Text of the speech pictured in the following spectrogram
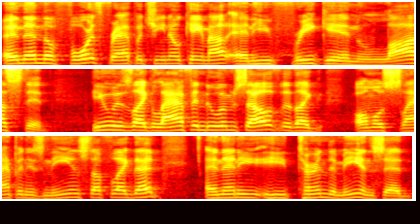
and then the fourth Frappuccino came out and he freaking lost it. He was like laughing to himself, and, like almost slapping his knee and stuff like that. And then he, he turned to me and said,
